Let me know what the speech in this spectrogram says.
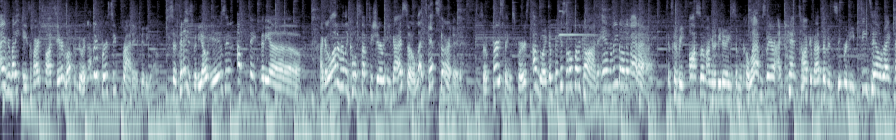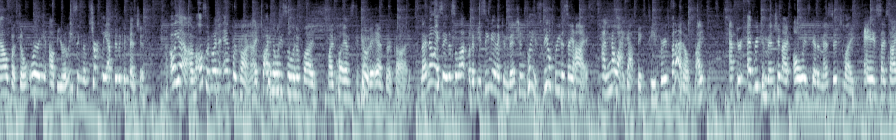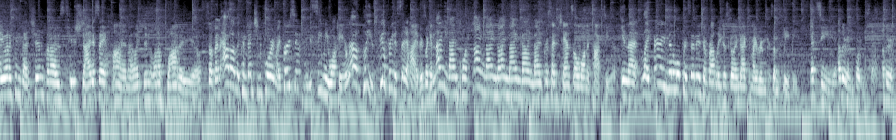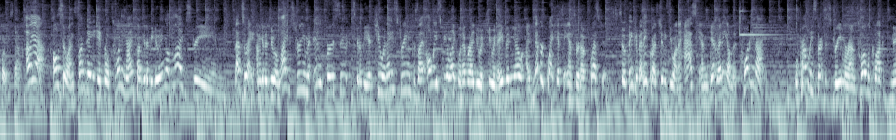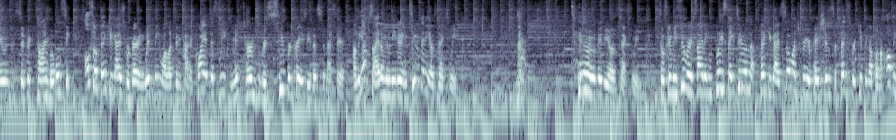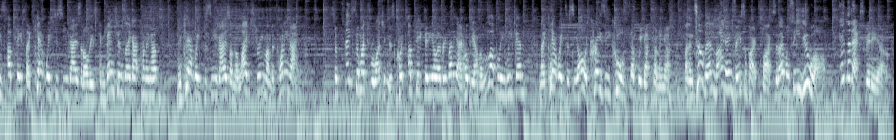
Hi everybody, Ace of Hearts Fox here, and welcome to another Fursuit Friday video. So today's video is an update video. I got a lot of really cool stuff to share with you guys, so let's get started. So first things first, I'm going to Biggest Little FurCon in Reno, Nevada. It's gonna be awesome, I'm gonna be doing some collabs there. I can't talk about them in super deep detail right now, but don't worry, I'll be releasing them shortly after the convention. Oh yeah, I'm also going to Anthrocon. I finally solidified my plans to go to Anthrocon. And I know I say this a lot, but if you see me at a convention, please feel free to say hi. I know I got big teethers, but I don't bite. After every convention, I always get a message like, Ace, I saw you at a convention, but I was too shy to say hi, and I like didn't want to bother you. So if I'm out on the convention floor in my fursuit and you see me walking around, please feel free to say hi. There's like a 99.999999% chance I'll want to talk to you. In that, like, very minimal percentage, I'm probably just going back to my room because I'm sleepy. Let's see, other important stuff, other important stuff. Oh yeah, also on Sunday, April 29th, I'm to be doing a live stream. That's right, I'm gonna do a live stream in Fursuit. It's gonna be a Q&A stream because I always feel like whenever I do a Q&A video, I never quite get to answer enough questions. So think of any questions you want to ask and get ready on the 29th. We'll probably start the stream around 12 o'clock at noon Pacific time, but we'll see. Also, thank you guys for bearing with me while I've been kind of quiet this week. Midterms were super crazy this semester. On the upside, I'm going to be doing two videos next week. two videos next week. So it's going to be super exciting. Please stay tuned. Thank you guys so much for your patience, and thanks for keeping up on all these updates. I can't wait to see you guys at all these conventions I got coming up, and can't wait to see you guys on the live stream on the 29th. So thanks so much for watching this quick update video, everybody. I hope you have a lovely weekend, and I can't wait to see all the crazy cool stuff we got coming up. But until then, my name's Ace of Hearts Fox, and I will see you all in the next video.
